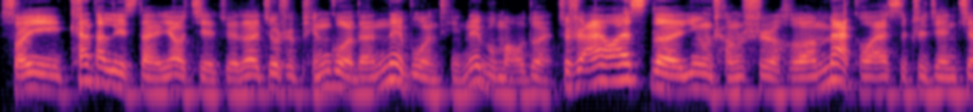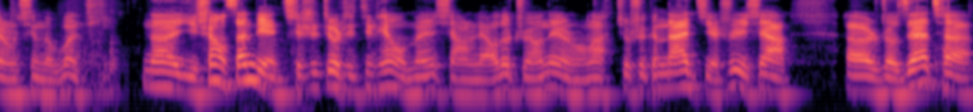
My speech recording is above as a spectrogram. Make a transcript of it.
所以 Catalyst 要解决的就是苹果的内部问题、内部矛盾，就是 iOS 的应用程式和 macOS 之间兼容性的问题。那以上三点其实就是今天我们想聊的主要内容了，就是跟大家解释一下，呃，Rosetta、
